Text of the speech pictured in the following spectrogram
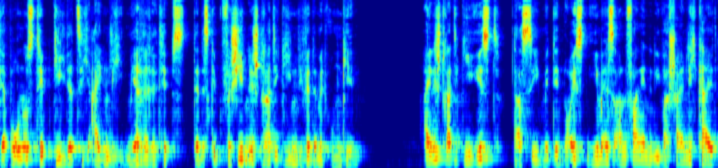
Der Bonustipp gliedert sich eigentlich in mehrere Tipps, denn es gibt verschiedene Strategien, wie wir damit umgehen. Eine Strategie ist, dass Sie mit den neuesten E-Mails anfangen, denn die Wahrscheinlichkeit,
